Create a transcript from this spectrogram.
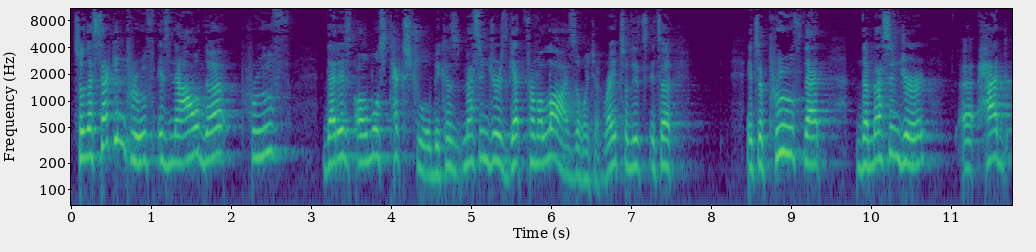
So the second proof is now the proof that is almost textual because messengers get from Allah Azza wa Jal, right? So it's, it's, a, it's a proof that the messenger uh, had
